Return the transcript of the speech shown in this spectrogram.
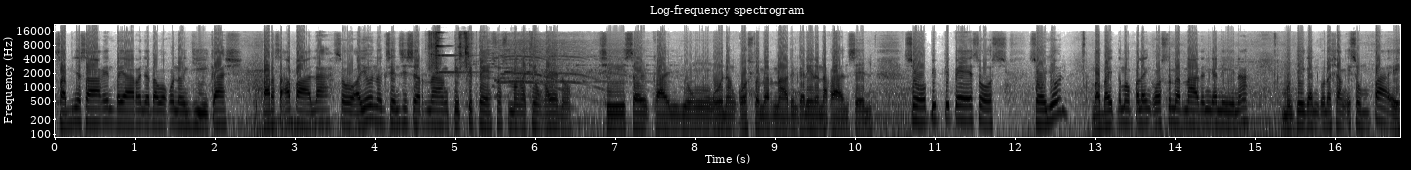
sabi niya sa akin bayaran niya daw ako ng Gcash Para sa abala. So ayun, nag-send si sir ng 50 pesos mga chong. Ayan o si Sir Carl yung unang customer natin kanina na cancel. So 50 pesos. So yun. Mabait naman pala yung customer natin kanina. Muntikan ko na siyang isumpa eh.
